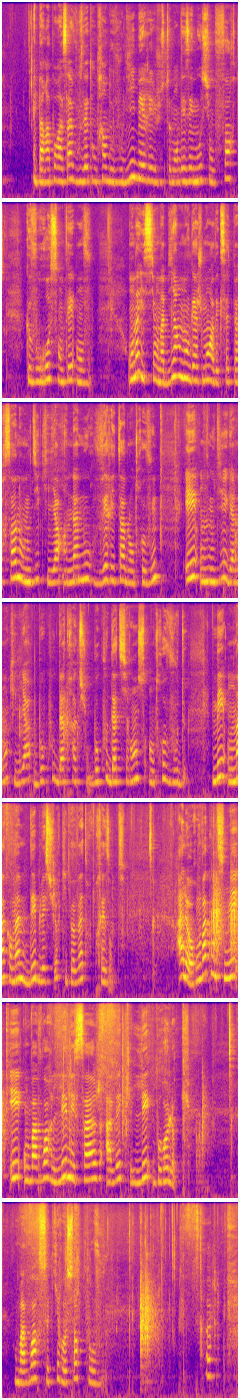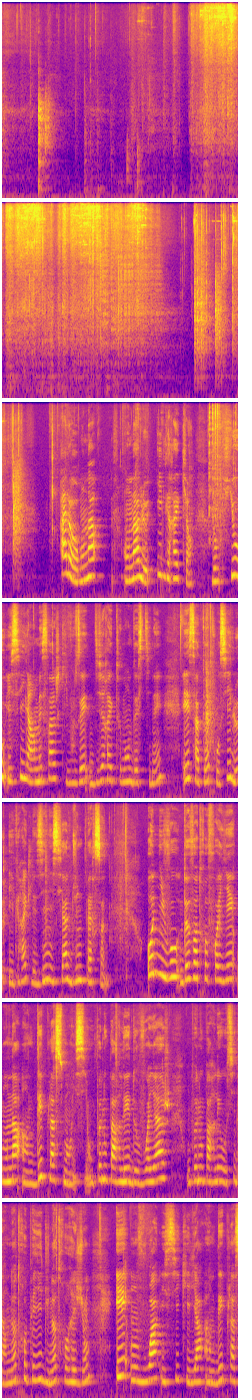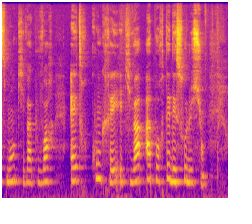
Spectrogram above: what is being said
Et par rapport à ça, vous êtes en train de vous libérer justement des émotions fortes que vous ressentez en vous. On a ici, on a bien un engagement avec cette personne, on nous dit qu'il y a un amour véritable entre vous Et on nous dit également qu'il y a beaucoup d'attraction, beaucoup d'attirance entre vous deux. Mais on a quand même des blessures qui peuvent être présentes. Alors, on va continuer et on va voir les messages avec les breloques. On va voir ce qui ressort pour vous. Hop. Alors, on a, on a le Y. Donc You, ici, il y a un message qui vous est directement destiné et ça peut être aussi le Y, les initiales d'une personne. Au niveau de votre foyer, on a un déplacement ici. On peut nous parler de voyage, on peut nous parler aussi d'un autre pays, d'une autre région. Et on voit ici qu'il y a un déplacement qui va pouvoir être concret et qui va apporter des solutions.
